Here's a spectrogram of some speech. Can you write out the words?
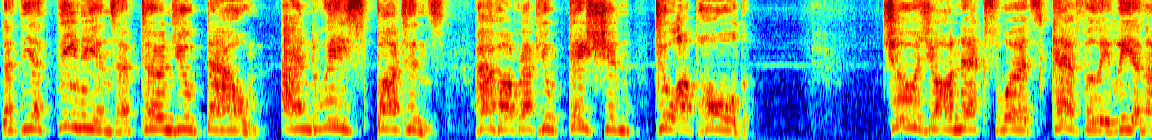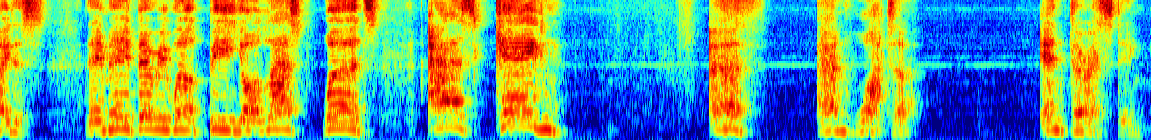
that the Athenians have turned you down, and we Spartans have a reputation to uphold. Choose your next words carefully, Leonidas. They may very well be your last words as king. Earth and water. Interesting.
